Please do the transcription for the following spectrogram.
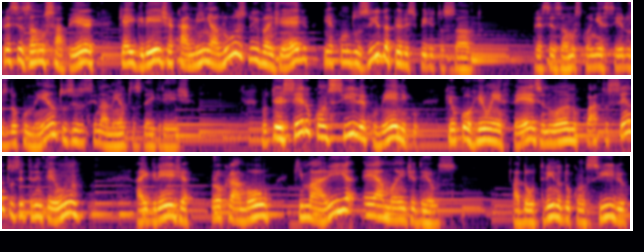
Precisamos saber que a igreja caminha à luz do Evangelho e é conduzida pelo Espírito Santo. Precisamos conhecer os documentos e os ensinamentos da igreja. No terceiro concílio ecumênico, que ocorreu em Efésio no ano 431, a igreja proclamou que Maria é a mãe de Deus. A doutrina do concílio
